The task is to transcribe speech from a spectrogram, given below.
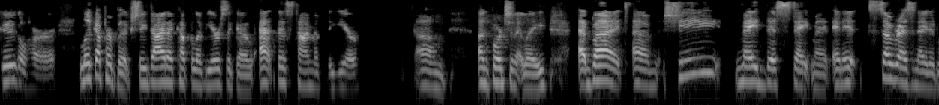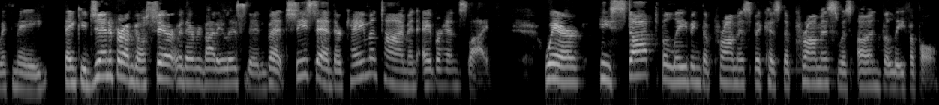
Google her, look up her book. She died a couple of years ago at this time of the year. Um, unfortunately, uh, but um, she made this statement, and it so resonated with me Thank you, Jennifer. I'm going to share it with everybody listening. But she said there came a time in Abraham's life where he stopped believing the promise because the promise was unbelievable.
